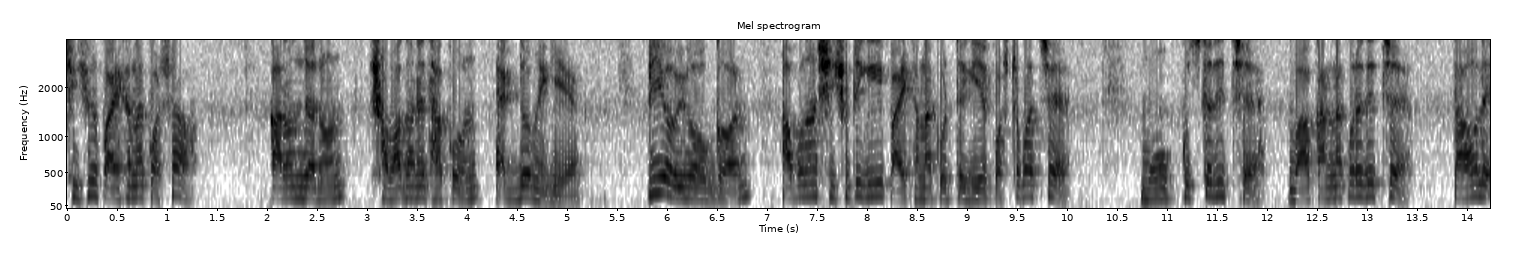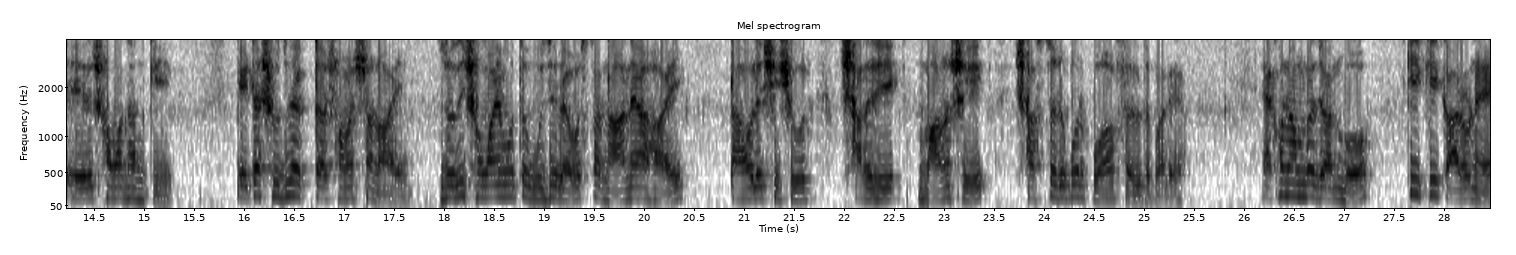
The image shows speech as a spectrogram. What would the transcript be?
শিশুর পায়খানা কষা, কারণ জানুন সমাধানে থাকুন একদম এগিয়ে। প্রিয় অভিভাবকগণ, আপনার শিশুটি কি পায়খানা করতে গিয়ে কষ্ট পাচ্ছে? মুখ কুচকে দিচ্ছে বা কান্না করে দিচ্ছে? তাহলে এর সমাধান কি? এটা শুধু একটা সমস্যা নয়। যদি সময় মতো বুঝে ব্যবস্থা না নেওয়া হয়, তাহলে শিশুর শারীরিক, মানসিক স্বাস্থ্যের উপর প্রভাব ফেলতে পারে। এখন আমরা জানব কি কি কারণে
